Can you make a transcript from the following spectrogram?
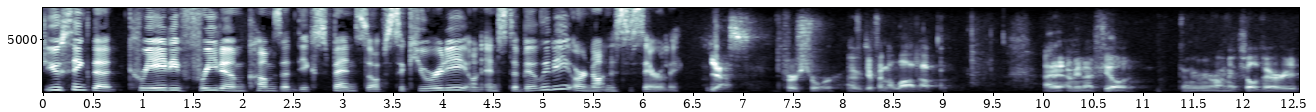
Do you think that creative freedom comes at the expense of security and stability, or not necessarily? Yes, for sure. I've given a lot up. I, I mean, I feel, don't get me wrong, I feel very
